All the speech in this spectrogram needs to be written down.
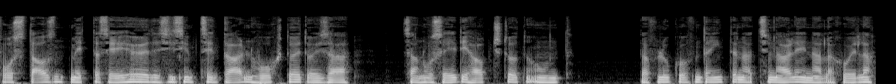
fast 1000 Meter Seehöhe, das ist im zentralen Hochtal, da ist auch San Jose die Hauptstadt und der Flughafen der Internationale in Alajuela.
